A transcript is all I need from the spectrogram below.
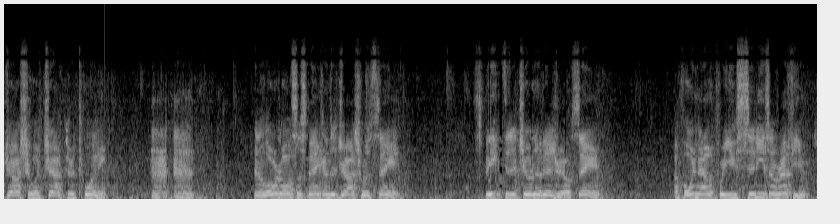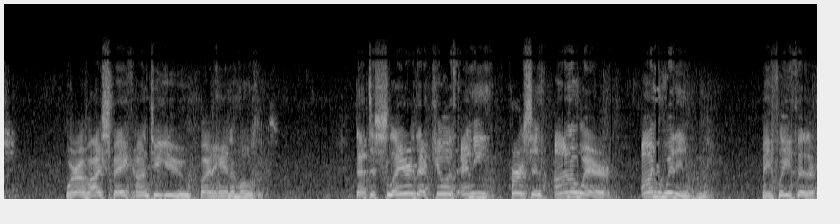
Joshua chapter 20. and the Lord also spake unto Joshua, saying, Speak to the children of Israel, saying, I Appoint out for you cities of refuge, whereof I spake unto you by the hand of Moses, that the slayer that killeth any person unaware, unwittingly, may flee thither.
